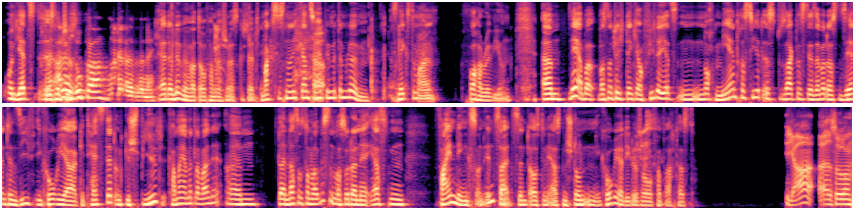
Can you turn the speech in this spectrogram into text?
Und jetzt äh, ist alle super, nur der Löwe nicht. Ja, der Löwe war doof, haben wir schon festgestellt. Max ist noch nicht ganz so ja. happy mit dem Löwen. Das nächste Mal vorher reviewen. Ähm, nee, aber was natürlich, denke ich, auch viele jetzt noch mehr interessiert ist, du sagtest ja selber, du hast sehr intensiv Ikoria getestet und gespielt, kann man ja mittlerweile. Ähm, dann lass uns doch mal wissen, was so deine ersten Findings und Insights sind aus den ersten Stunden Ikoria, die du so verbracht hast. Ja, also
